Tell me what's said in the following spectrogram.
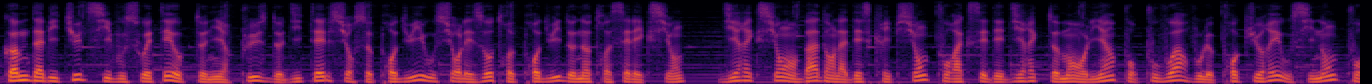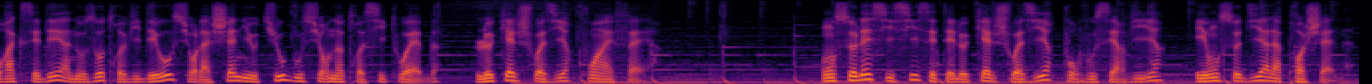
Comme d'habitude si vous souhaitez obtenir plus de détails sur ce produit ou sur les autres produits de notre sélection, direction en bas dans la description pour accéder directement au lien pour pouvoir vous le procurer ou sinon pour accéder à nos autres vidéos sur la chaîne YouTube ou sur notre site web, lequelchoisir.fr. On se laisse ici c'était lequel choisir pour vous servir, et on se dit à la prochaine.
